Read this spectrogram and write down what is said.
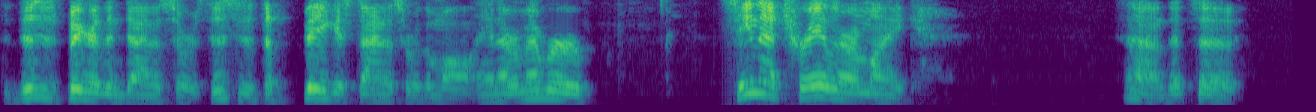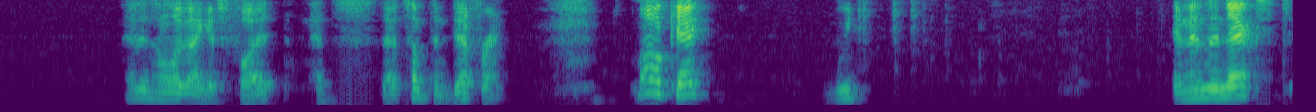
This is bigger than dinosaurs. This is the biggest dinosaur of them all. And I remember seeing that trailer. I'm like, ah, that's a that doesn't look like his foot. That's that's something different. Okay, we and then the next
